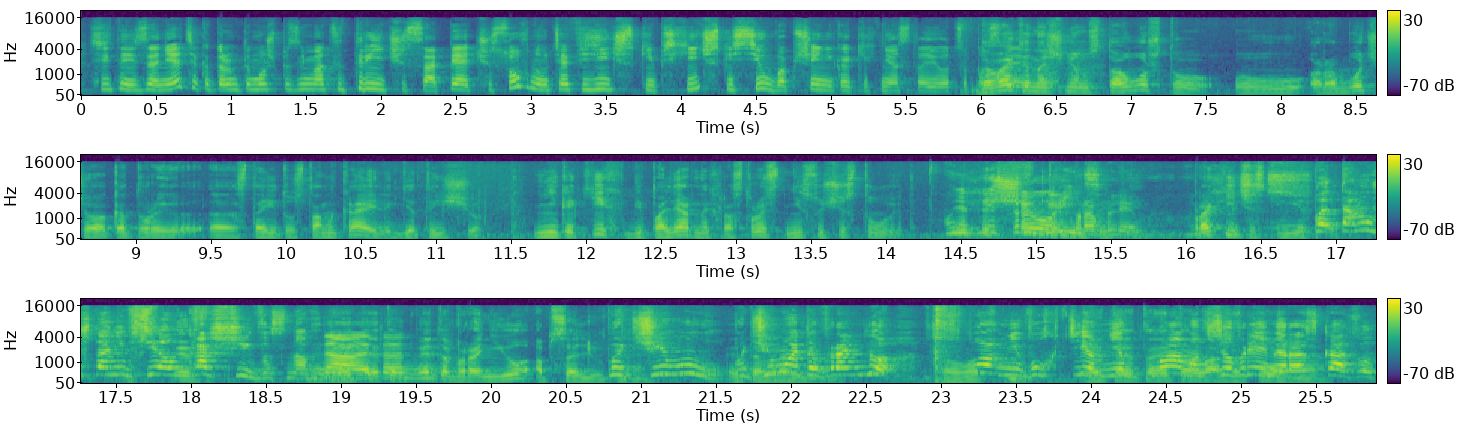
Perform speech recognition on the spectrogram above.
действительно есть занятия, которым ты можешь позаниматься 3 часа, 5 часов, но у тебя физически и психически сил вообще никаких не остается. Давайте этого. начнем с того, что у рабочего, который э, стоит у станка или где-то еще, никаких биполярных расстройств не существует. У них Это есть другие проблемы. Практически нет. Потому что они все алкаши в основном. Да, это, это- это, это вранье абсолютно. Почему? Это Почему вранье. это вранье? Вспомни, в Ухте Это- мне это- это мама лажа все время полная. рассказывала.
